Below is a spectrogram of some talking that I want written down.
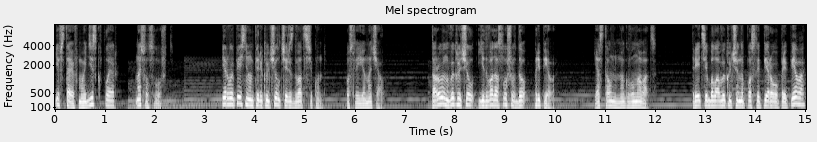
и, вставив мой диск в плеер, начал слушать. Первую песню он переключил через 20 секунд, после ее начала. Вторую он выключил, едва дослушав до припева. Я стал немного волноваться. Третья была выключена после первого припева,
